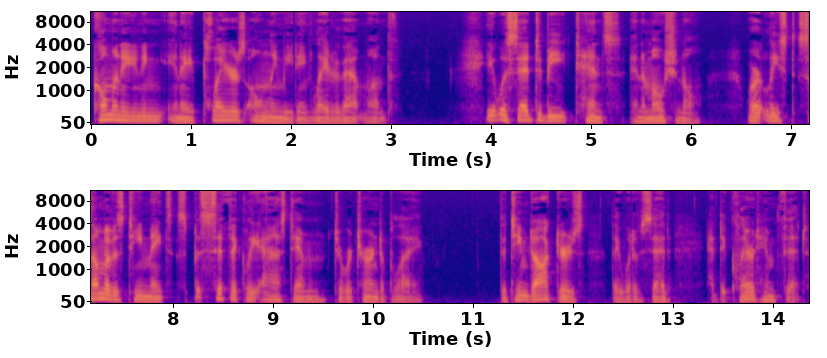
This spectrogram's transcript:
culminating in a players only meeting later that month. It was said to be tense and emotional, where at least some of his teammates specifically asked him to return to play. The team doctors, they would have said, had declared him fit.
